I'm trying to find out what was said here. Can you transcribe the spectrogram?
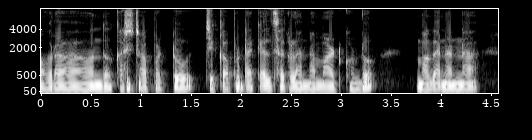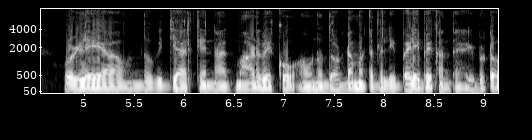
ಅವರ ಒಂದು ಕಷ್ಟಪಟ್ಟು ಚಿಕ್ಕ ಪುಟ್ಟ ಕೆಲಸಗಳನ್ನು ಮಾಡಿಕೊಂಡು ಮಗನನ್ನು ಒಳ್ಳೆಯ ಒಂದು ವಿದ್ಯಾರ್ಥಿಯನ್ನಾಗಿ ಮಾಡಬೇಕು, ಅವನು ದೊಡ್ಡ ಮಟ್ಟದಲ್ಲಿ ಬೆಳಿಬೇಕಂತ ಹೇಳಿಬಿಟ್ಟು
